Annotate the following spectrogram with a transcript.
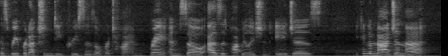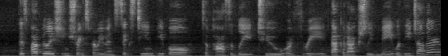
because reproduction decreases over time, right? And so as the population ages, you can imagine that this population shrinks from even 16 people to possibly two or three that could actually mate with each other.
